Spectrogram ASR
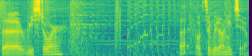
the restore, but looks like we don't need to.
